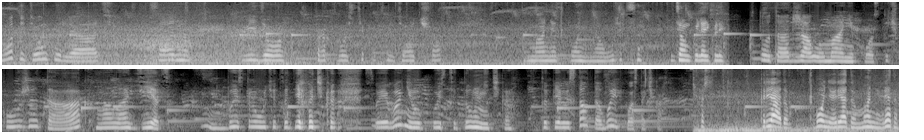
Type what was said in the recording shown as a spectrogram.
Вот идем гулять. Специально видео про хвостиков, видеоотчет. Маня с Бонни на улице. Идем гулять, гулять. Кто-то отжал у Мани косточку уже. Так, молодец. Быстро учится девочка. Своего не упустит, умничка. Кто первый стал, того и косточка. Пошли. Рядом. Боня, рядом. Маня, рядом.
